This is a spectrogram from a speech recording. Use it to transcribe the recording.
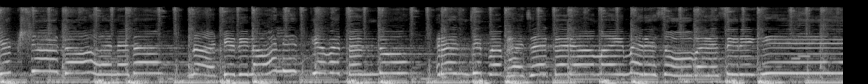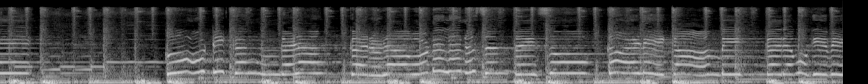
ಯಕ್ಷಗಾನದ ನಾಟ್ಯದಿ ಲಾಲಿತ್ಯವ ತಂದು ರಂಜಿಪ ಭಜಕರ ಮೈ ಮೆರೆಸೋವರ ಸಿರಿಗೆ ಕೋಟಿ ಕಂಗಳ ಕರುಳ ಒಡಲನು ಸಂತೈಸೋ, ಕಾಳಿ ಕಾಂಬಿ ಕರ ಮುಗಿವೆ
